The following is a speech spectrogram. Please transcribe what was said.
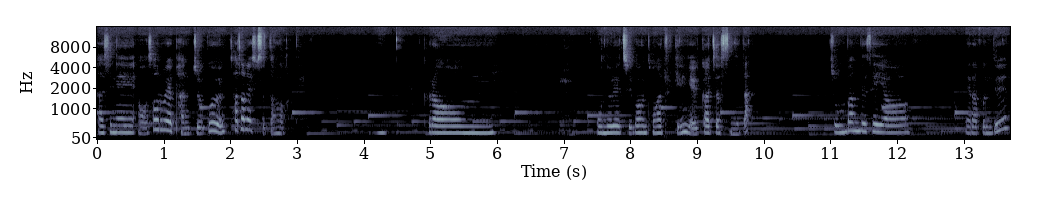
자신의 어, 서로의 반쪽을 찾아낼 수 있었던 것 같아요. 음, 그럼 오늘의 즐거운 동화 듣기는 여기까지였습니다. 좋은 밤 되세요. 여러분들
